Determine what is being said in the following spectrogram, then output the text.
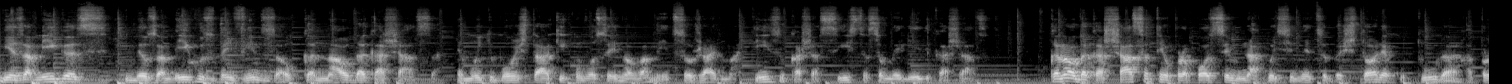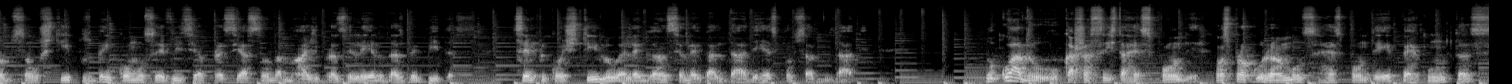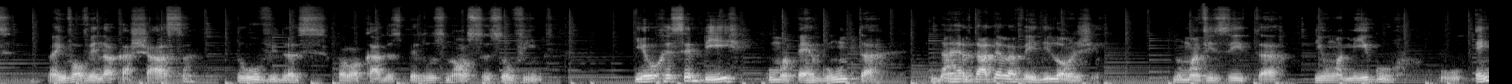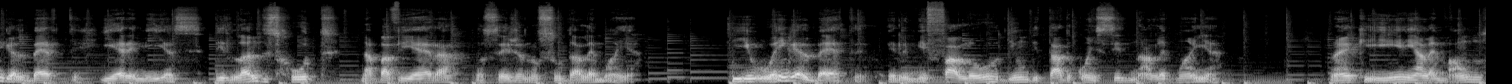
Minhas amigas e meus amigos, bem-vindos ao canal da Cachaça. É muito bom estar aqui com vocês novamente. Sou Jair Martins, o cachacista, sommelier de cachaça. O canal da Cachaça tem o propósito de seminar conhecimento sobre a história, a cultura, a produção, os tipos, bem como o serviço e apreciação da margem brasileira das bebidas, sempre com estilo, elegância, legalidade e responsabilidade. No quadro O Cachacista Responde, nós procuramos responder perguntas né, envolvendo a cachaça, dúvidas colocadas pelos nossos ouvintes. E eu recebi uma pergunta que, na realidade, ela veio de longe, numa visita de um amigo, o Engelbert Jeremias, de Landshut, na Baviera, ou seja, no sul da Alemanha. E o Engelbert, ele me falou de um ditado conhecido na Alemanha, né, que em alemão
